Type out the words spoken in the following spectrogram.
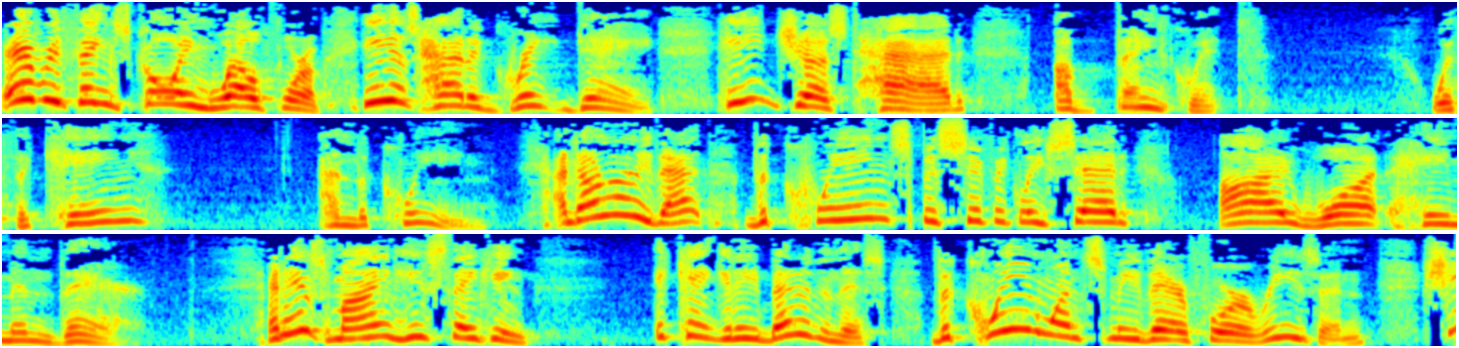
Everything's going well for him. He has had a great day. He just had a banquet with the king and the queen. And not only that, the queen specifically said, I want Haman there. And in his mind, he's thinking, it can't get any better than this. The queen wants me there for a reason. She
